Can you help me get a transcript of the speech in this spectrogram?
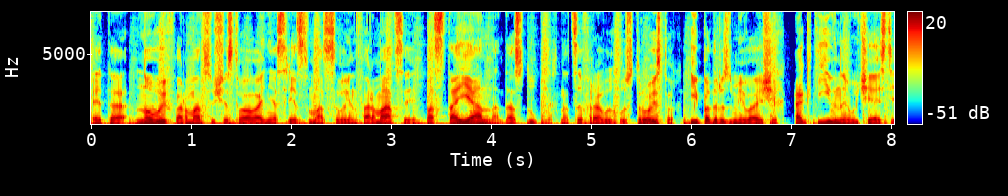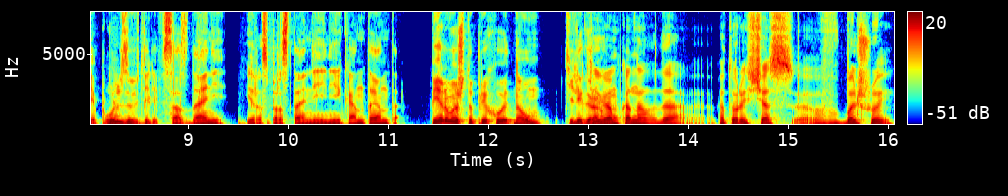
Это новый формат существования средств массовой информации, постоянно доступных на цифровых устройствах и подразумевающих активное участие пользователей в создании и распространении контента. Первое, что приходит на ум – Телеграм. Телеграм-каналы, да, которые сейчас э, в большой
